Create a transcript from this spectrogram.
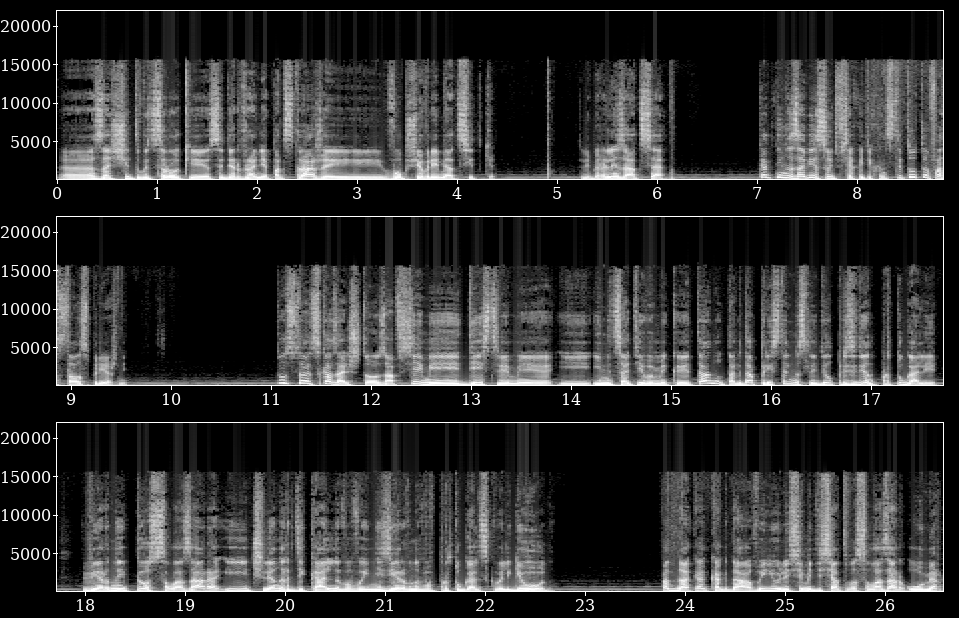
э, засчитывать сроки содержания под стражей в общее время отсидки. Либерализация. Как ни назови, суть всех этих институтов осталась прежней. Тут стоит сказать, что за всеми действиями и инициативами Каэтану тогда пристально следил президент Португалии, верный пес Салазара и член радикального военизированного португальского легиона. Однако, когда в июле 70-го Салазар умер,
